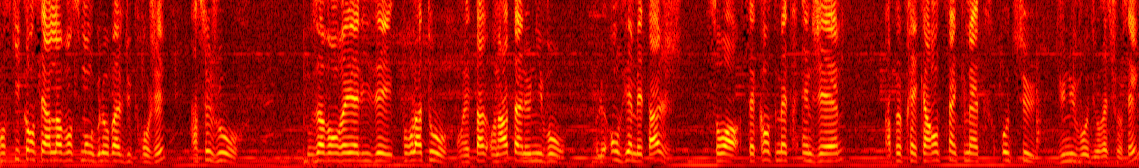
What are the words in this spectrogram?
En ce qui concerne l'avancement global du projet, à ce jour, nous avons réalisé pour la tour, on, on a atteint le niveau, le 11e étage, soit 50 mètres NGM, à peu près 45 mètres au-dessus du niveau du rez-de-chaussée.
